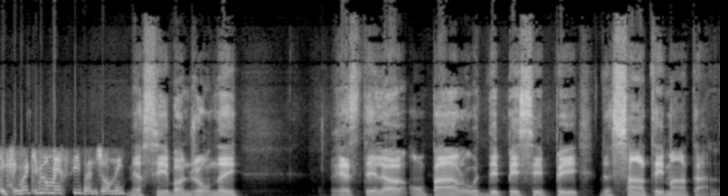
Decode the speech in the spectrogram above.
Et c'est moi qui vous remercie. Bonne journée. Merci, bonne journée. Restez là, on parle au DPCP de santé mentale.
